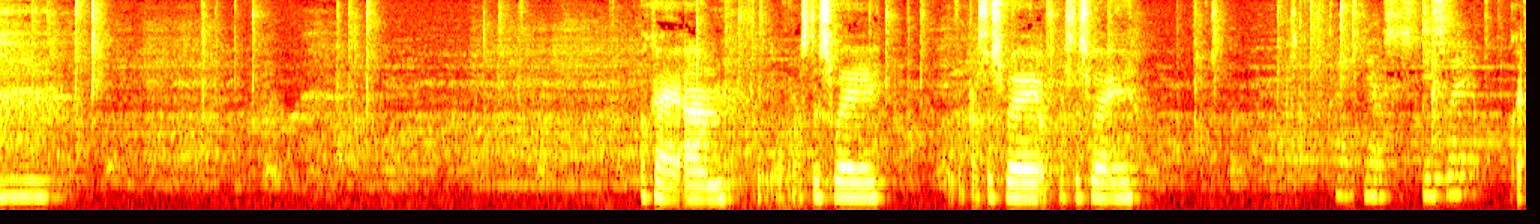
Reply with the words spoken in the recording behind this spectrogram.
Okay. Um. Okay, go across this way. Over across this way. Over across this way. Okay, now this way. Okay.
